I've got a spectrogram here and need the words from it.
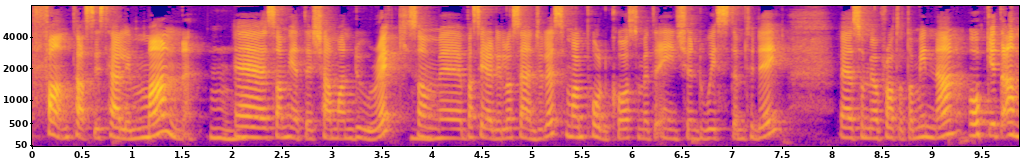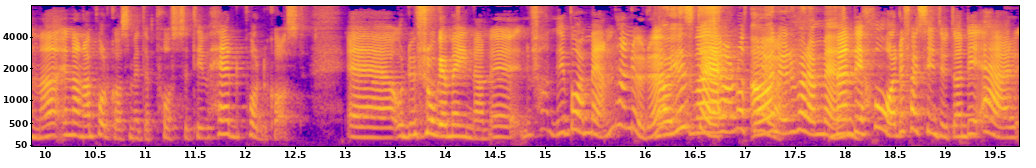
fantastiskt härlig man Mm. eh, som heter Shaman Durek, som är baserad i Los Angeles, som har en podcast som heter Ancient Wisdom Today, eh, som jag har pratat om innan, och ett anna, en annan podcast som heter Positive Head Podcast. Eh, och du frågade mig innan, eh, fan det är bara män här nu du? Ja, just det. har något Ja, nu är det bara män. Men det har det faktiskt inte, utan det är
